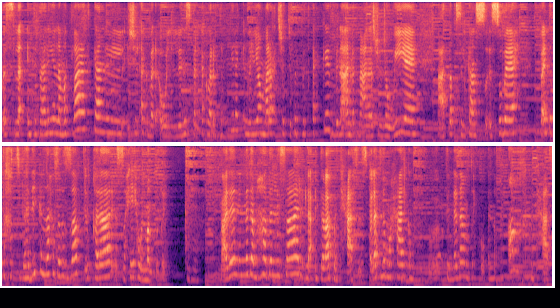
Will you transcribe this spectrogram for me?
بس لا انت فعليا لما طلعت كان الشيء الأكبر أو النسبة الأكبر بتفكيرك إنه اليوم ما رح تشتي وكنت متأكد بناء مثلا على النشرة الجوية على الطقس اللي كان الص- الصبح. فأنت اتخذت بهديك اللحظة بالضبط القرار الصحيح والمنطقي. بعدين الندم هذا اللي صار لا أنت ما كنت حاسس. فلا تلوموا حالكم في الندم وتحكوا إنه آخ كنت حاسس.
